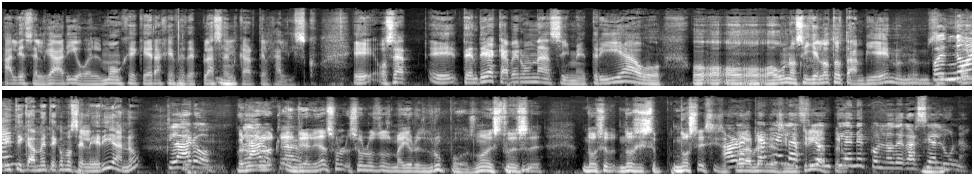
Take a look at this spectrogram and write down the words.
alias El Gari o el monje que era jefe de plaza del cártel Jalisco. Eh, o sea, eh, tendría que haber una simetría o, uno sigue el otro también. Pues políticamente, ¿cómo se leería, no? Claro, Pero claro, en realidad son, los dos mayores grupos, ¿no? Esto es, no, sé, no, sé, no sé si se puede hablar de simetría. ¿Qué relación tiene con lo de García Luna?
